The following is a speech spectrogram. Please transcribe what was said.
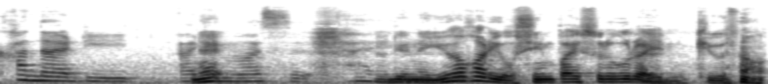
かなりあります、はい。でね湯上がりを心配するぐらいの急な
